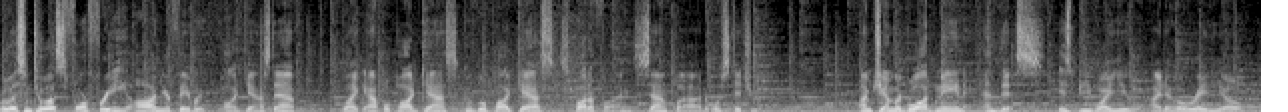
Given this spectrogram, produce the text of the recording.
Or listen to us for free on your favorite podcast app, like Apple Podcasts, Google Podcasts, Spotify, SoundCloud, or Stitcher. I'm Chandler Guadagnine, and this is BYU Idaho Radio.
